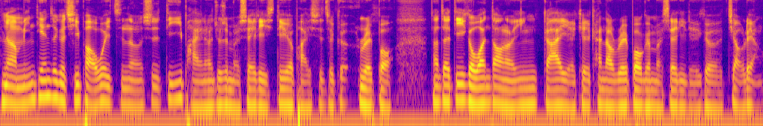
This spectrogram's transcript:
那明天这个起跑位置呢，是第一排呢就是 Mercedes，第二排是这个 Red Bull。那在第一个弯道呢，应该也可以看到 Red Bull 跟 Mercedes 的一个较量哦。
